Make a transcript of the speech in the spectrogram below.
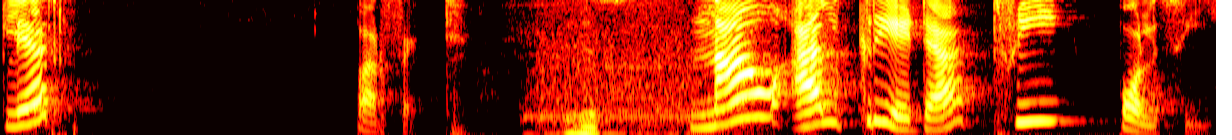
Clear? Perfect. Yes. now I'll create a three policy.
